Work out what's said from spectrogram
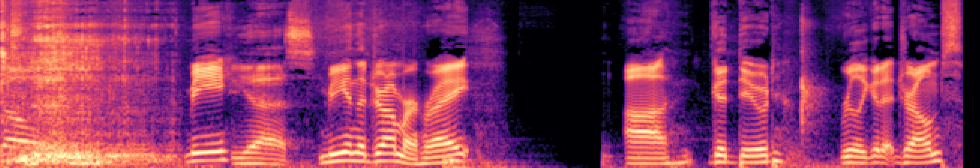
So, me, Yes. me and the drummer, right? Uh, good dude, really good at drums.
